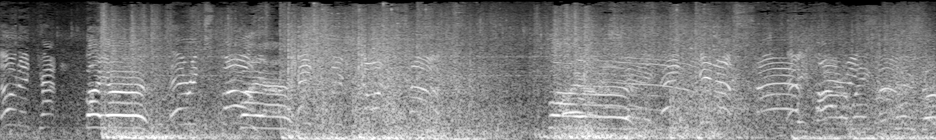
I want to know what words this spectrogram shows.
Loaded, Captain! Fire! They're exposed! Fire! Take the shot, sir! Fire! They hit us, sir! They're far away, sir!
